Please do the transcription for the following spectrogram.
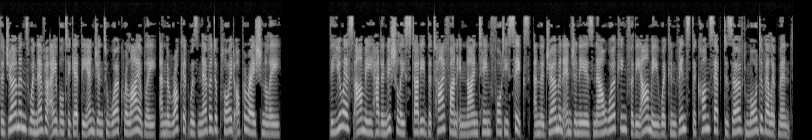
The Germans were never able to get the engine to work reliably, and the rocket was never deployed operationally. The U.S. Army had initially studied the Typhoon in 1946, and the German engineers now working for the Army were convinced the concept deserved more development.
